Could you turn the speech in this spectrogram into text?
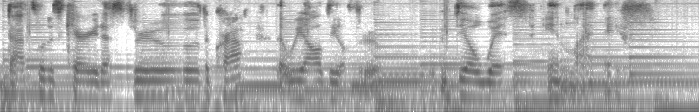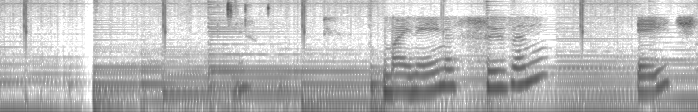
that's what has carried us through the crap that we all deal through we deal with in life My name is Susan H.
